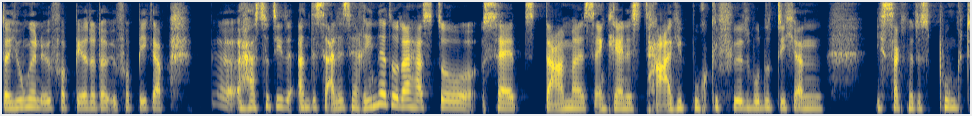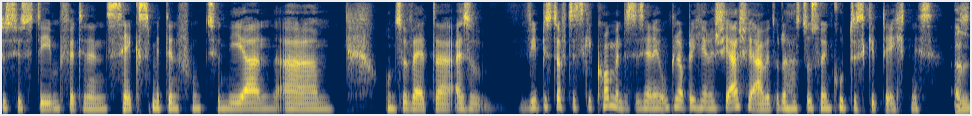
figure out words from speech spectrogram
der jungen ÖVP oder der ÖVP gab. Äh, hast du dich an das alles erinnert oder hast du seit damals ein kleines Tagebuch geführt, wo du dich an ich sage nur das Punktesystem für den Sex mit den Funktionären ähm, und so weiter. Also wie bist du auf das gekommen? Das ist eine unglaubliche Recherchearbeit oder hast du so ein gutes Gedächtnis? Also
